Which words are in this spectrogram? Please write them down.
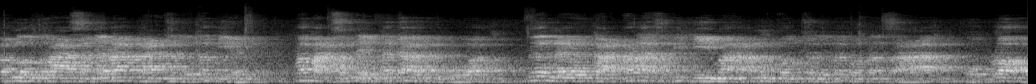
กำหนดตราสัญลักษณ์การเฉลิมพระเกียรติ พระบาทสมเด็จพระเจ้าอยู่หัว เนื่องในโอกาสพระราชพิธีมหามงคลเฉลิมพระชนมพรรษา6รอบ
